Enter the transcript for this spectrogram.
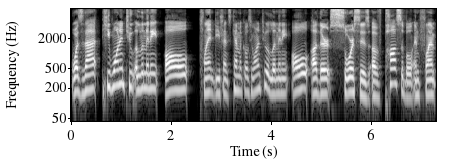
was that he wanted to eliminate all plant defense chemicals. He wanted to eliminate all other sources of possible infl-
